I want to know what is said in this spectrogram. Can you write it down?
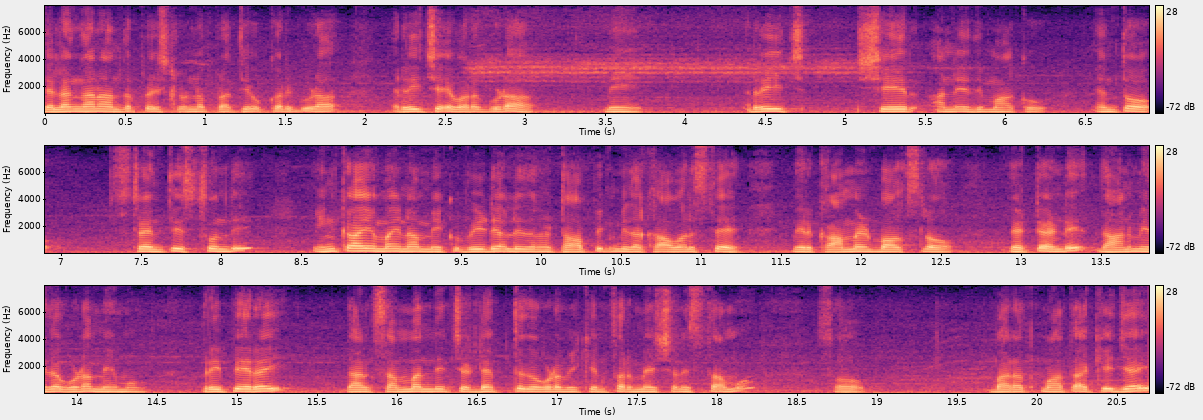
తెలంగాణ ఆంధ్రప్రదేశ్లో ఉన్న ప్రతి ఒక్కరికి కూడా రీచ్ అయ్యే వరకు కూడా మీ రీచ్ షేర్ అనేది మాకు ఎంతో స్ట్రెంగ్త్ ఇస్తుంది. ఇంకా ఏమైనా మీకు వీడియోలు ఏదైనా టాపిక్ మీద కావలిస్తే మీరు కామెంట్ బాక్స్లో పెట్టండి. దాని మీద కూడా మేము ప్రిపేర్ అయ్యి దానికి సంబంధించి డెప్త్గా కూడా మీకు ఇన్ఫర్మేషన్ ఇస్తాము. సో భారత్ మాతాకి జై.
